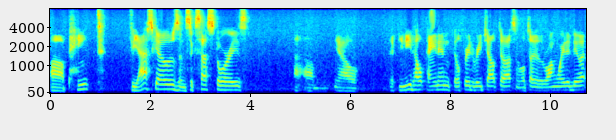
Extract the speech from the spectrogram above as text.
uh, paint fiascos, and success stories. Um, you know, if you need help painting, feel free to reach out to us, and we'll tell you the wrong way to do it.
